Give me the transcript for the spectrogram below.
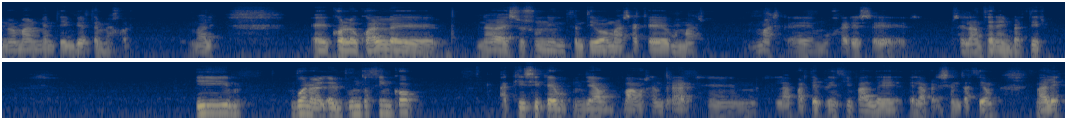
normalmente invierten mejor, ¿vale? con lo cual, nada, eso es un incentivo más a que más, más mujeres se lancen a invertir. Y bueno, el, punto 5, aquí sí que ya vamos a entrar en la parte principal de, la presentación, ¿vale?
